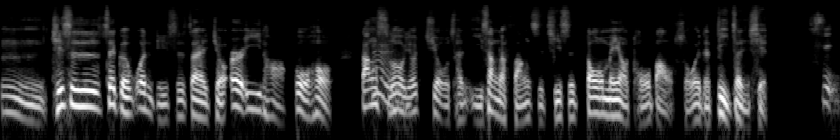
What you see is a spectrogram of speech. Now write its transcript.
嗯，其实这个问题是在九二一哈过后，当时候有九成以上的房子其实都没有投保所谓的地震险。是。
